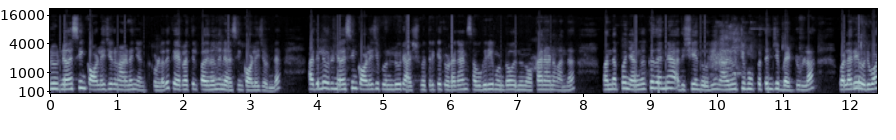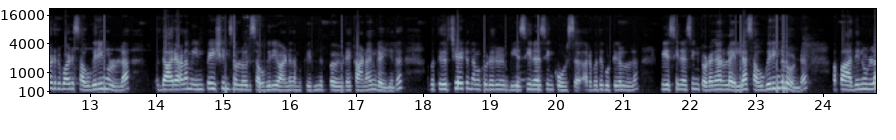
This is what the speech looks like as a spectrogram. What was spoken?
ഒരു നഴ്സിംഗ് കോളേജുകളാണ് ഞങ്ങൾക്കുള്ളത്. കേരളത്തിൽ പതിനൊന്ന് നഴ്സിംഗ് കോളേജ് ഉണ്ട്. അതിൽ ഒരു നഴ്സിംഗ് കോളേജ് പുനലൂർ ആശുപത്രിക്ക് തുടങ്ങാൻ സൗകര്യമുണ്ടോ എന്ന് നോക്കാനാണ് വന്നത് വന്നപ്പോൾ ഞങ്ങൾക്ക് തന്നെ അതിശയം തോന്നി. നാനൂറ്റി മുപ്പത്തഞ്ച് ബെഡുള്ള വളരെ ഒരുപാട് ഒരുപാട് സൗകര്യങ്ങളുള്ള ധാരാളം ഇൻപേഷ്യൻസ് ഉള്ള ഒരു സൗകര്യമാണ് നമുക്ക് ഇന്നിപ്പോൾ ഇവിടെ കാണാൻ കഴിഞ്ഞത്. അപ്പോൾ തീർച്ചയായിട്ടും നമുക്കിവിടെ ഒരു B S C nursing course അറുപത് കുട്ടികളുള്ള ബി എസ് സി നഴ്സിംഗ് തുടങ്ങാനുള്ള എല്ലാ സൗകര്യങ്ങളും ഉണ്ട്. അപ്പോൾ അതിനുള്ള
